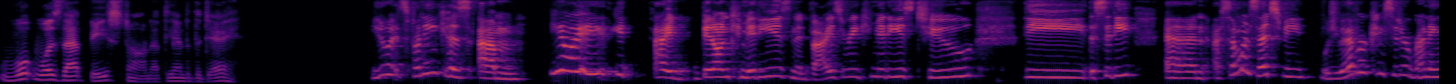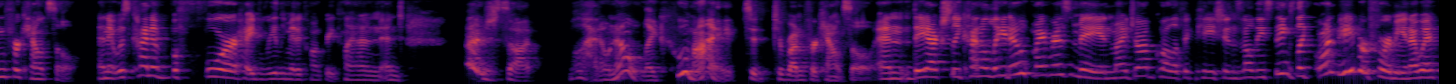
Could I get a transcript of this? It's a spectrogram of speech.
what was that based on at the end of the day? You know it's funny because um you know I, i'd been on committees and advisory committees to the the city and someone said to me would you ever consider running for council? And it was kind of before i'd really made a concrete plan and i just thought well i don't know like who am i to to run for council? And they actually kind of laid out my resume and my job qualifications and all these things like on paper for me. And i went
